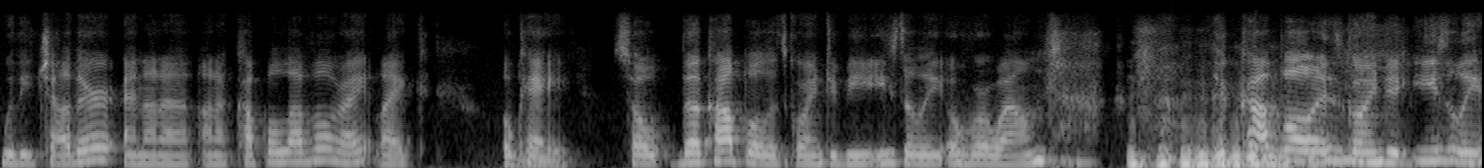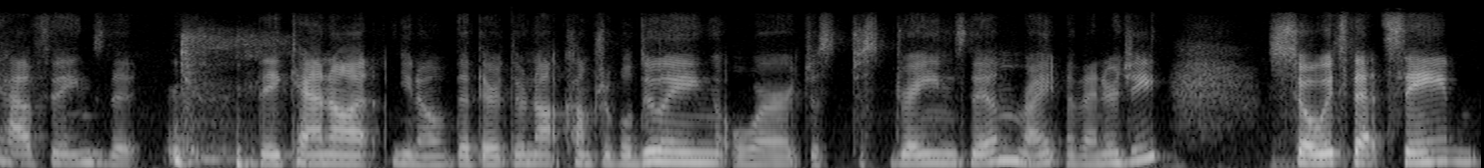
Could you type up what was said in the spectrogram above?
with each other and on a on a couple level, right? Like, okay, mm-hmm. So the couple is going to be easily overwhelmed. the couple is going to easily have things that they cannot, you know, that they're they're not comfortable doing or just just drains them, right, of energy. so it's that same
